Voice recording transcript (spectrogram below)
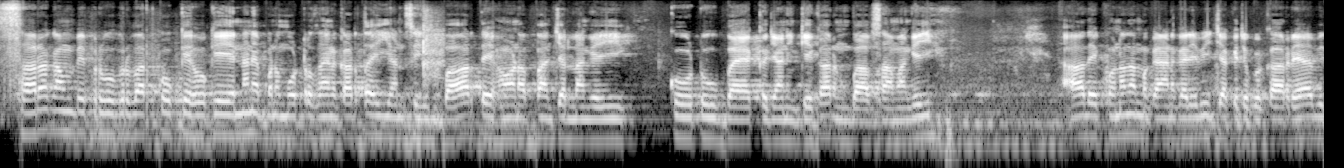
ਸਾਰਾ ਕੰਮ ਪੇਪਰ ਪੂਪਰ ਵਰਕ ਓਕੇ ਹੋ ਕੇ ਇਹਨਾਂ ਨੇ ਆਪਾਂ ਨੂੰ ਮੋਟਰਸਾਈਕਲ ਕੱਢਤਾ ਸੀ ਏਜੰਸੀ ਬਾਹਰ ਤੇ ਹੁਣ ਆਪਾਂ ਚੱਲਾਂਗੇ ਜੀ ਕੋ ਟੂ ਬੈਕ ਯਾਨੀ ਕਿ ਘਰ ਨੂੰ ਵਾਪਸ ਆਵਾਂਗੇ ਜੀ। ਆਹ ਦੇਖੋ ਉਹਨਾਂ ਦਾ ਮਕੈਨਿਕ ਅਜੇ ਵੀ ਚੱਕ ਚੁੱਕ ਕਰ ਰਿਹਾ ਵੀ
